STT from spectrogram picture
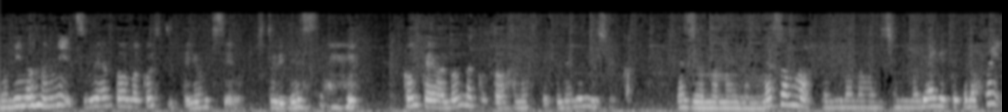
のびののに爪痕を残していった4期生の一人です。今回はどんなことを話してくれるんでしょうかラジオの前の皆さんも、のびののを一緒に盛り上げてください。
